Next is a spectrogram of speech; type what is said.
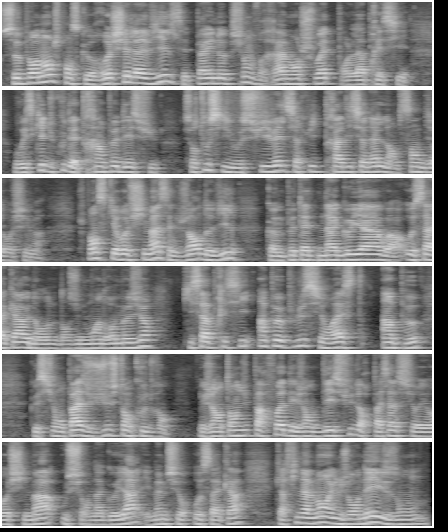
Cependant, je pense que rusher la ville, c'est pas une option vraiment chouette pour l'apprécier. Vous risquez du coup d'être un peu déçu, surtout si vous suivez le circuit traditionnel dans le centre d'Hiroshima. Je pense qu'Hiroshima, c'est le genre de ville, comme peut-être Nagoya, voire Osaka, ou dans une moindre mesure, qui s'apprécie un peu plus si on reste un peu, que si on passe juste en coup de vent. j'ai entendu parfois des gens déçus de leur passage sur Hiroshima ou sur Nagoya et même sur Osaka, car finalement, une journée, ils, ont,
